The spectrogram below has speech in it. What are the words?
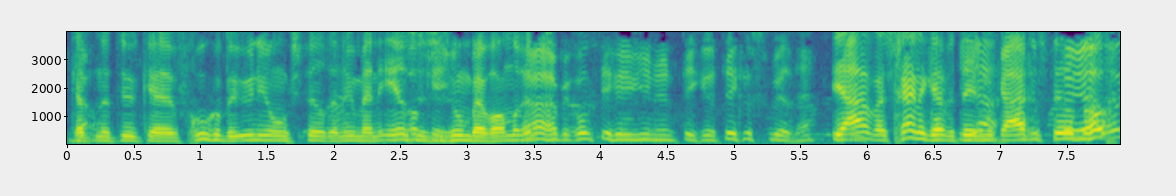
ik heb natuurlijk eh, vroeger bij Union gespeeld en nu mijn eerste seizoen bij Wanderers. Ja, heb ik ook tegen jullie tegen, tegen gespeeld, hè? Ja, waarschijnlijk hebben we tegen elkaar gespeeld Ja, nog.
